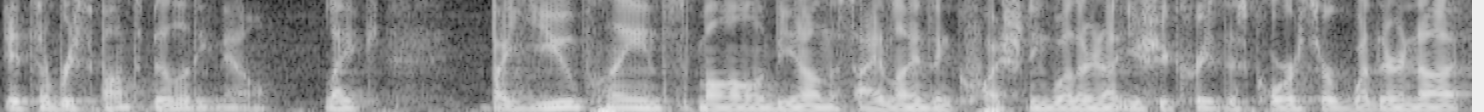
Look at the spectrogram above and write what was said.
it's a responsibility now. Like, by you playing small and being on the sidelines and questioning whether or not you should create this course or whether or not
